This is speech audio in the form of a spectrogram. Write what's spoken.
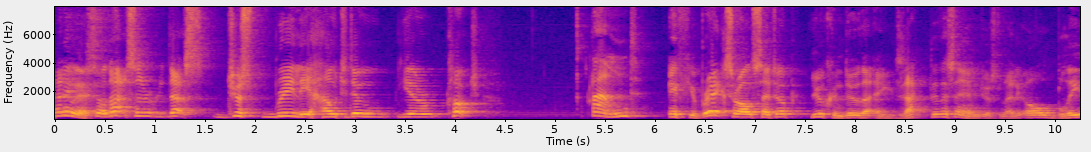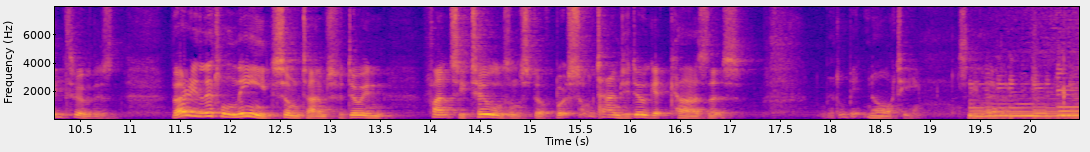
anyway so that's a, that's just really how to do your clutch and if your brakes are all set up, you can do that exactly the same. Just let it all bleed through. There's very little need sometimes for doing fancy tools and stuff, but sometimes you do get cars that's a little bit naughty. See you later.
